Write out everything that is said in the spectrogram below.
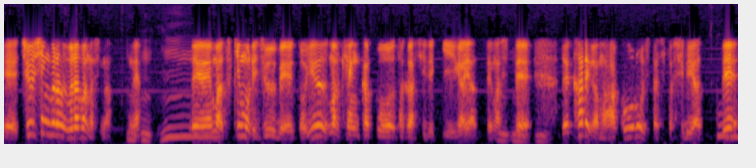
えー中心蔵の裏話なんですね。うんで、まあ、月森十兵衛という、まあ、剣客を高橋英樹がやってまして、で、彼が、まあ、赤穂浪士たちと知り合って、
